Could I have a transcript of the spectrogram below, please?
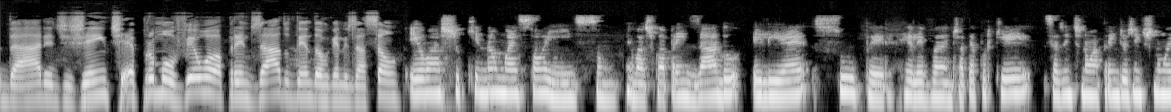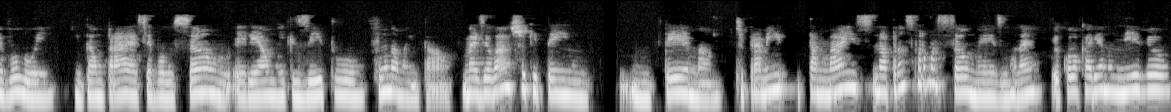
da área de gente é promover o aprendizado dentro da organização? Eu acho que não é só isso. Eu acho que o aprendizado ele é super relevante, até porque se a gente não aprende, a gente não evolui. Então, para essa evolução, ele é um requisito fundamental. Mas eu acho que tem um um tema que para mim está mais na transformação mesmo, né? Eu colocaria num nível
